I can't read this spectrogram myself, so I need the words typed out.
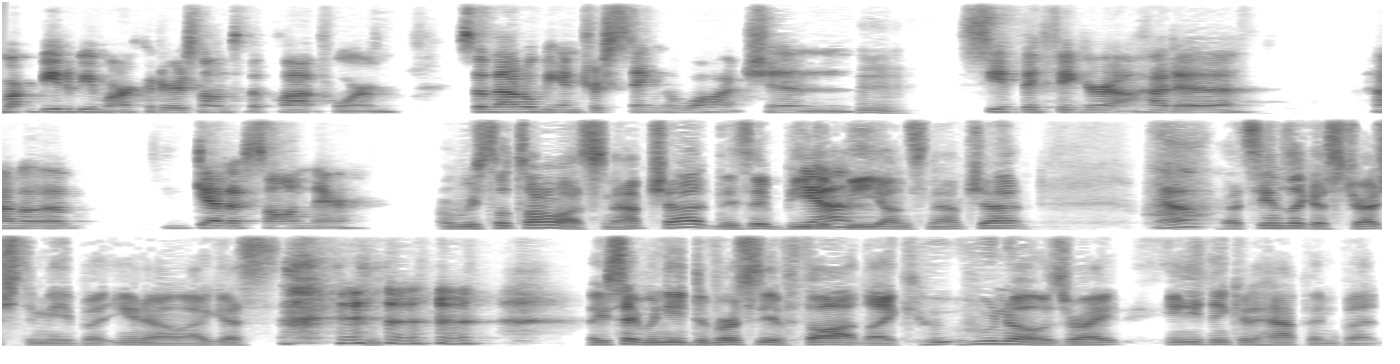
B2B marketers onto the platform. So that'll be interesting to watch and Hmm. see if they figure out how to how to get us on there. are we still talking about snapchat they say b2b on snapchat Yeah. that seems like a stretch to me but you know i guess like you said, we need diversity of thought. Like who who knows, right? Anything could happen, but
